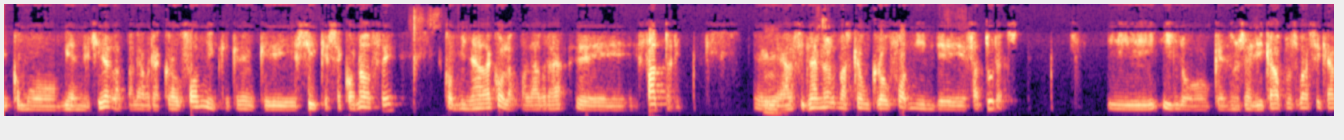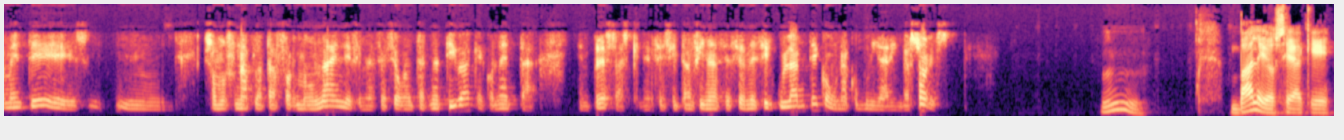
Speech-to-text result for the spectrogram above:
eh, como bien decía, la palabra crowdfunding, que creo que sí que se conoce, combinada con la palabra eh, factoring. Eh, mm. Al final no es más que un crowdfunding de facturas. Y, y, lo que nos dedicamos pues, básicamente es mm, somos una plataforma online de financiación alternativa que conecta empresas que necesitan financiación de circulante con una comunidad de inversores. Mm. Vale, o sea que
